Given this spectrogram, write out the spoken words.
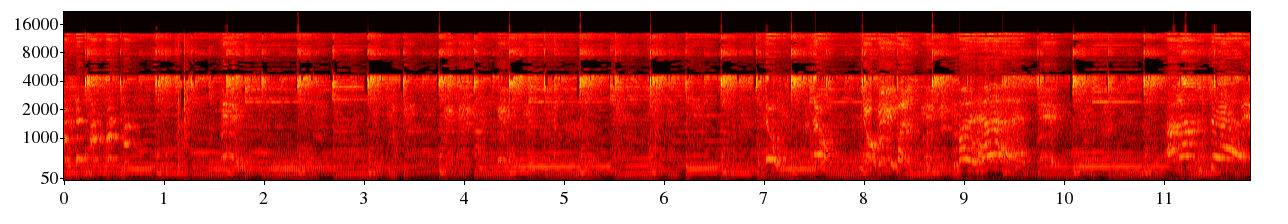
No, no, no, my, My head. I love that.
